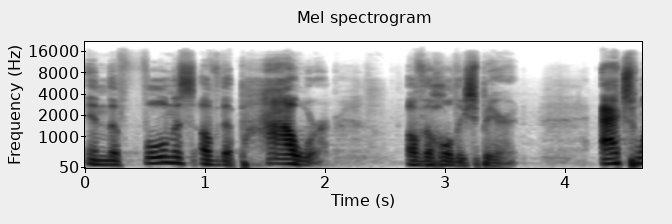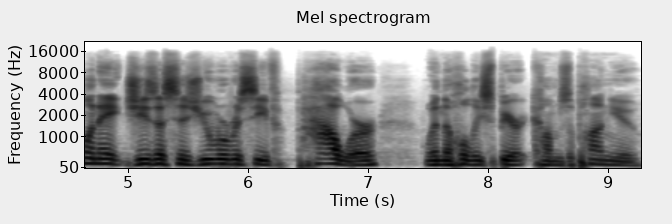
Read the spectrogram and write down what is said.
in the fullness of the power of the Holy Spirit. Acts 1 8, Jesus says, You will receive power when the Holy Spirit comes upon you.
